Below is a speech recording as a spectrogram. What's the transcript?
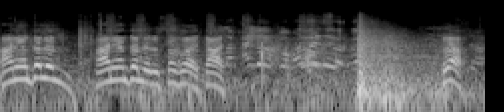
أنا أندلل أنا أندلل أستاذ وائل تعال. لا هاي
